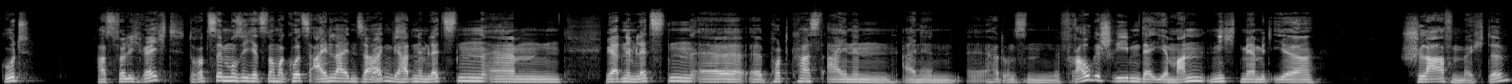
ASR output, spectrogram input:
Gut, hast völlig recht. Trotzdem muss ich jetzt noch mal kurz einleitend sagen, wir hatten im letzten, ähm, wir hatten im letzten äh, äh, Podcast einen, einen, äh, hat uns eine Frau geschrieben, der ihr Mann nicht mehr mit ihr schlafen möchte.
